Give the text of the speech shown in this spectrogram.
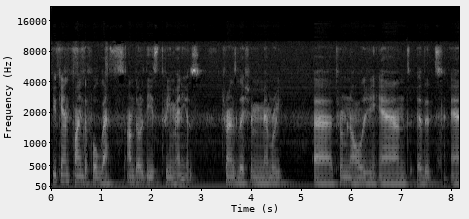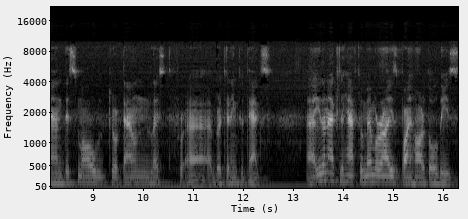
You can find the full lists under these three menus translation memory, uh, terminology, and edit, and this small drop down list for, uh, pertaining to tags. Uh, you don't actually have to memorize by heart all these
